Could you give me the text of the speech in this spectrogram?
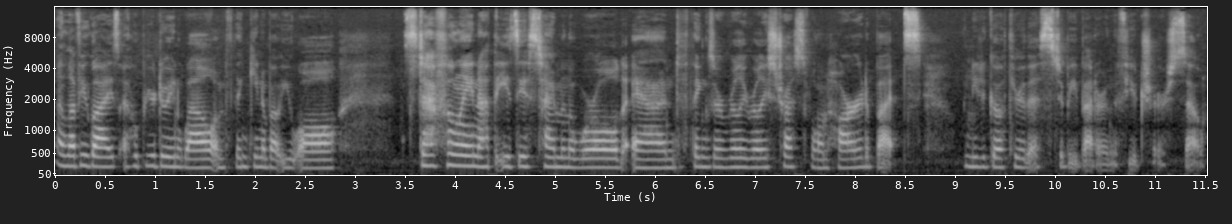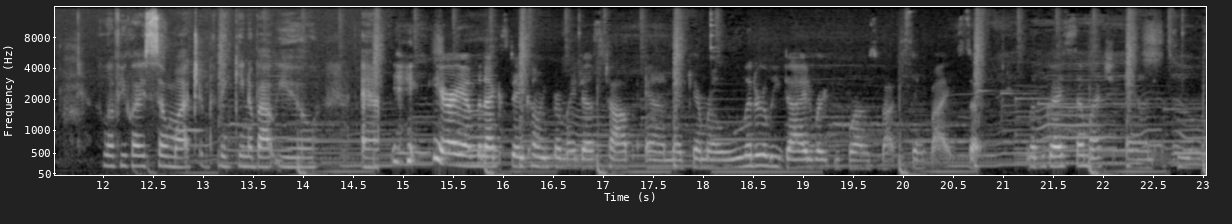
I love you guys. I hope you're doing well. I'm thinking about you all. It's definitely not the easiest time in the world, and things are really, really stressful and hard, but we need to go through this to be better in the future. So I love you guys so much. I'm thinking about you. And here I am the next day coming from my desktop and my camera literally died right before I was about to say bye. So love you guys so much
